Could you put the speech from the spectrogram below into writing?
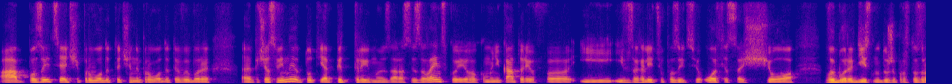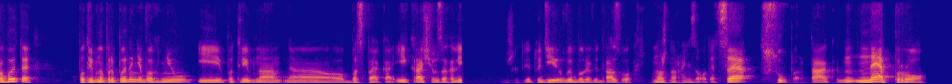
А позиція чи проводити чи не проводити вибори е, під час війни тут я підтримую зараз і Зеленського, і його комунікаторів, е, і, і взагалі цю позицію офіса, що вибори дійсно дуже просто зробити. Потрібно припинення вогню і потрібна е, безпека, і краще взагалі жити. І тоді вибори відразу можна організовувати. Це супер, так не про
